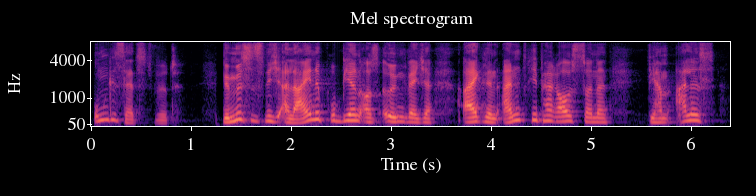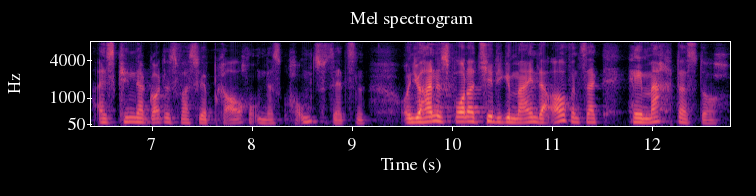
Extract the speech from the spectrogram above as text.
umgesetzt wird. Wir müssen es nicht alleine probieren aus irgendwelcher eigenen Antrieb heraus, sondern wir haben alles als Kinder Gottes, was wir brauchen, um das auch umzusetzen. Und Johannes fordert hier die Gemeinde auf und sagt, hey, macht das doch.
